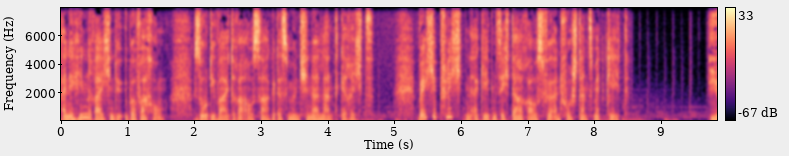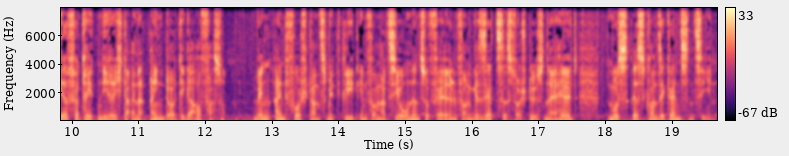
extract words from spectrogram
eine hinreichende Überwachung, so die weitere Aussage des Münchner Landgerichts. Welche Pflichten ergeben sich daraus für ein Vorstandsmitglied? Hier vertreten die Richter eine eindeutige Auffassung. Wenn ein Vorstandsmitglied Informationen zu Fällen von Gesetzesverstößen erhält, muss es Konsequenzen ziehen.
